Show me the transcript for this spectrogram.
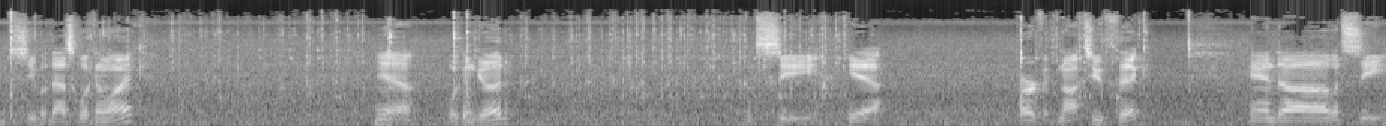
Let's see what that's looking like. Yeah, looking good. Let's see, yeah. Perfect, not too thick. And uh, let's see.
